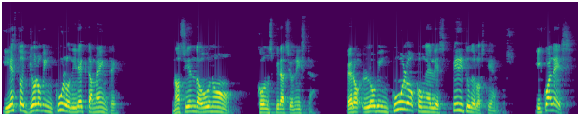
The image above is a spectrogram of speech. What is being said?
Y esto yo lo vinculo directamente, no siendo uno conspiracionista, pero lo vinculo con el espíritu de los tiempos. ¿Y cuál es?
